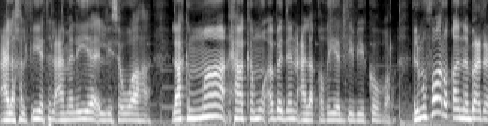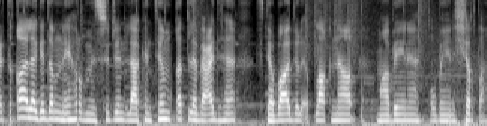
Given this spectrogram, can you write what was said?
على خلفية العملية اللي سواها لكن ما حاكموه ابدا على قضية دي بي كوبر المفارقة أنه بعد اعتقاله قدر أنه يهرب من السجن لكن تم قتله بعدها في تبادل إطلاق نار ما بينه وبين الشرطة.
